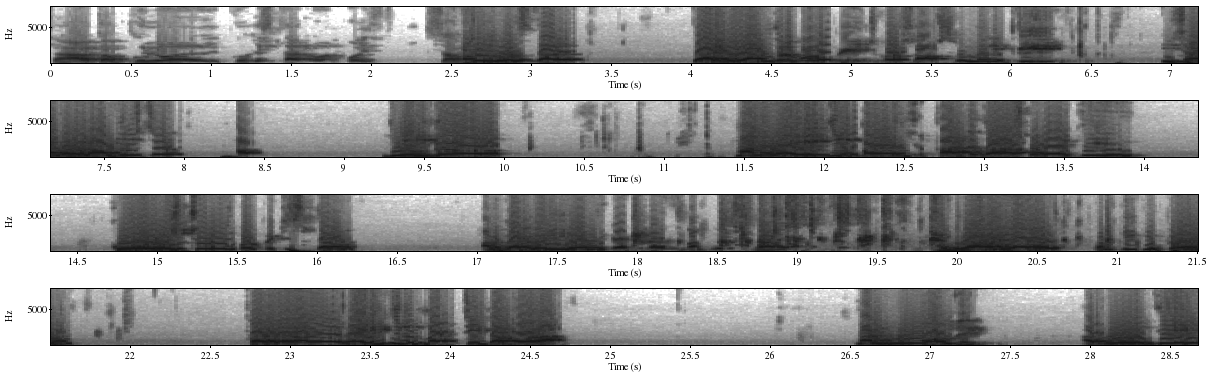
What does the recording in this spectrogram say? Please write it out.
చాలా తక్కువ లోన్ ఎక్కువ ఇస్తారు లోన్ కూడా సబ్సిడీ కూడా ఇస్తారు దాన్ని అందరూ కూడా ఉపయోగించుకోవాల్సిన అవసరం ఉందని చెప్పి ఈ సందర్భంలో అందిస్తూ దీంట్లో మన రైతులు పండించిన పంట దాచుకోవడానికి కోల్డ్ స్టోరేజ్ కూడా పెట్టిస్తాం అనకాపల్లి లాంటికి ఎక్కడ మనకు వస్తున్నాము అది రామగారు మనకి చెప్పాను రైతులు మట్టి నమూనా మన భూమి ఉంది ఆ భూమి దేని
